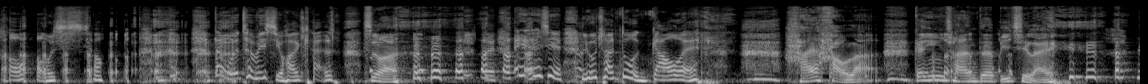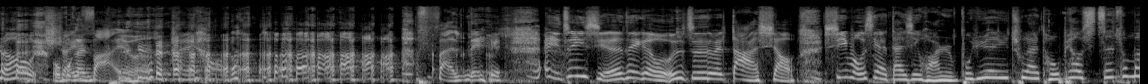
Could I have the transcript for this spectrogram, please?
好好笑，但我又特别喜欢看，是吗？对，哎，而且流传度很高，哎，还好啦，跟晕船的比起来，然后 甩法呀，还好啦，烦呢。哎，你最近写的那个，我就真的在大笑。西蒙现在担心华人不愿意出来投票，是真的吗？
